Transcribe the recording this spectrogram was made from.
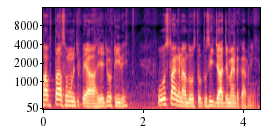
ਹਫਤਾ ਸੂਣ ਚ ਪਿਆ ਹਜੇ ਝੋਟੀ ਦੇ। ਉਸ ਢੰਗ ਨਾਲ ਦੋਸਤੋ ਤੁਸੀਂ ਜੱਜਮੈਂਟ ਕਰਨੀ ਹੈ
